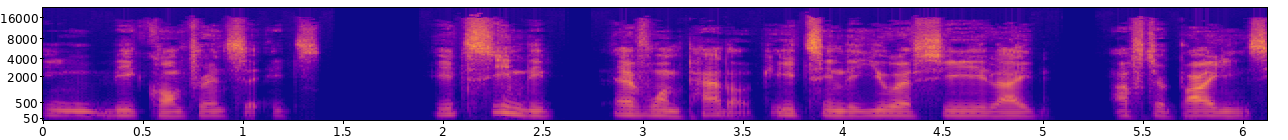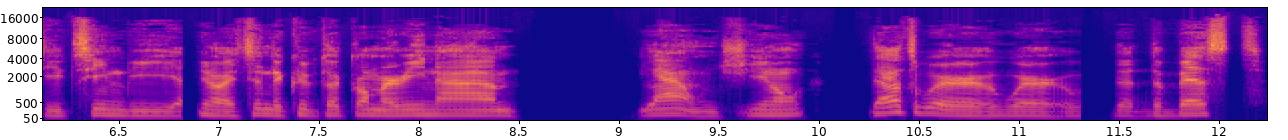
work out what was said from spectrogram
in big conferences. It's it's in the F1 paddock. It's in the UFC like after parties. It's in the you know it's in the Crypto.com Arena lounge. You know that's where where the, the best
